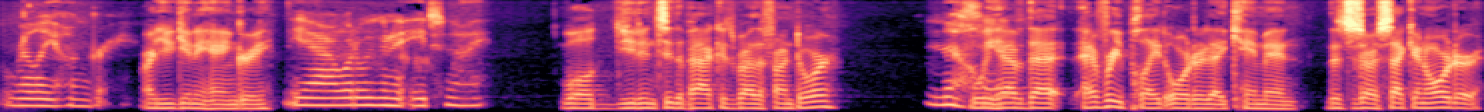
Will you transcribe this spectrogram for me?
really hungry. Are you getting hangry? Yeah, what are we going to eat tonight? Well, you didn't see the package by the front door? No. We have that EveryPlate order that came in. This is our second order.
